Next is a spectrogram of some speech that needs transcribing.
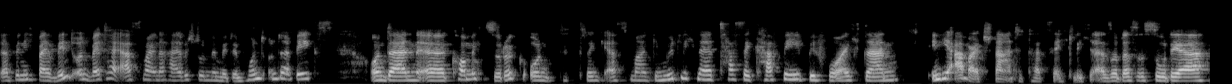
da bin ich bei Wind und Wetter erstmal eine halbe Stunde mit dem Hund unterwegs. Und dann äh, komme ich zurück und trinke erstmal gemütlich eine Tasse Kaffee, bevor ich dann in die Arbeit starte tatsächlich. Also das ist so der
